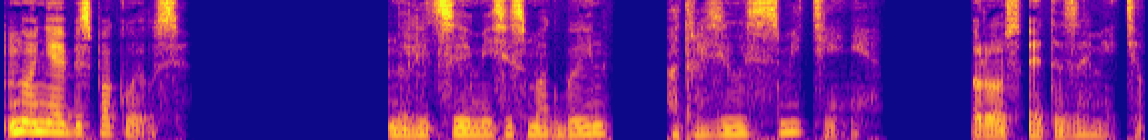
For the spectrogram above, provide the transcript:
но не обеспокоился. На лице миссис Макбейн отразилось смятение. Росс это заметил.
